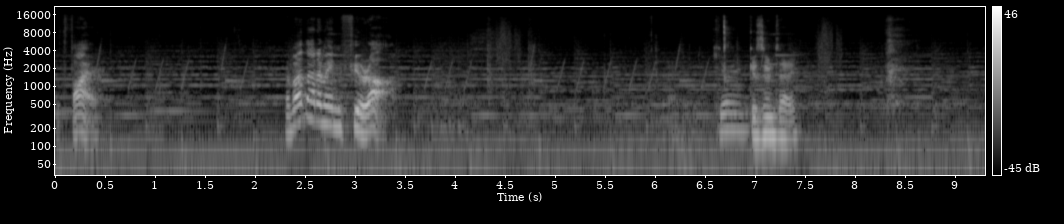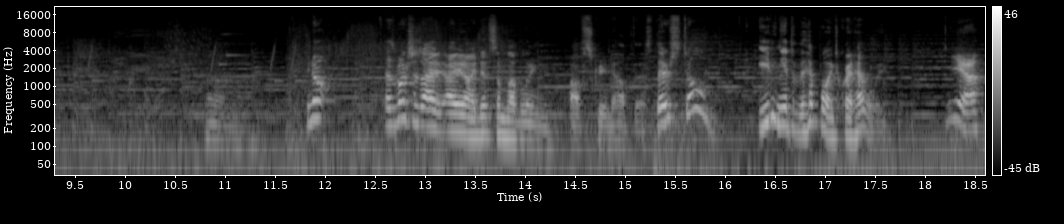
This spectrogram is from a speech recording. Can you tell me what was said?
With fire. And by that I mean Fira. Curing. Gesundheit. You know, as much as I, I, you know, I did some leveling off screen to help this, they're still eating into the hit points quite heavily. Yeah.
